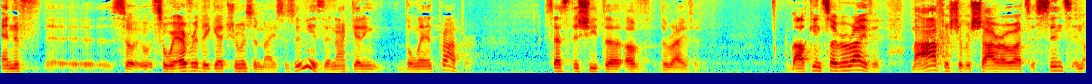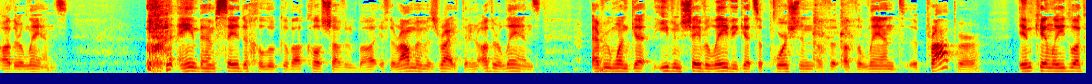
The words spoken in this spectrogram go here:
And if uh, so, so wherever they get Trumas and Mises, it means they're not getting the land proper. So that's the shita of the Ravid. Valkin Savar Ravid. Since in other lands if the Rambam is right that in other lands everyone get even Sheva Levi gets a portion of the of the land uh, proper. And they shouldn't get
